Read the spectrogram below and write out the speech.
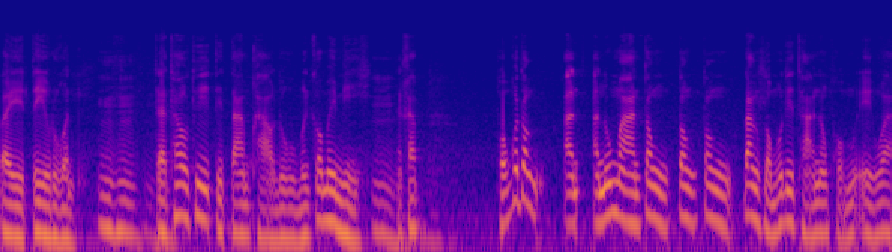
ไปตีรวน อืมฮึ แต่เท่าที่ติดตามข่าวดูมันก็ไม่มีอืมนะครับ ผมก็ต้องอนุอนุมานต้องต้องต้องตั้งสมมติฐานของผมเองว่า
